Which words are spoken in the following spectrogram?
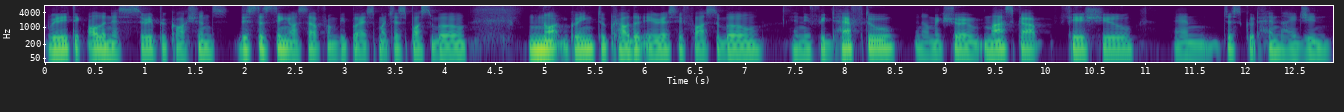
really take all the necessary precautions, distancing ourselves from people as much as possible, not going to crowded areas if possible, and if we have to, you know, make sure mask up, face shield, and just good hand hygiene.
